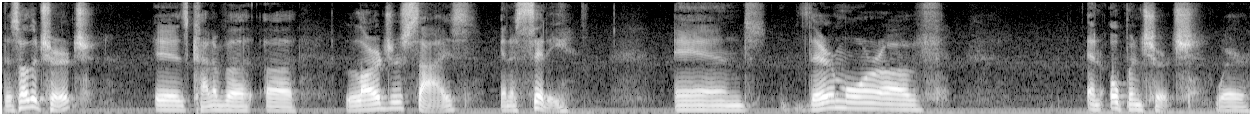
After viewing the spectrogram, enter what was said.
This other church is kind of a, a larger size in a city, and they're more of an open church where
